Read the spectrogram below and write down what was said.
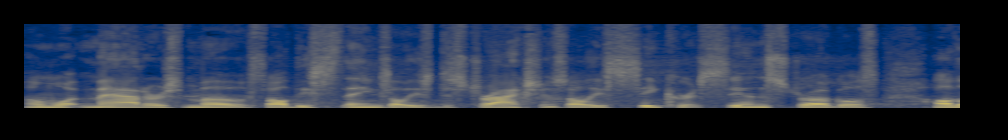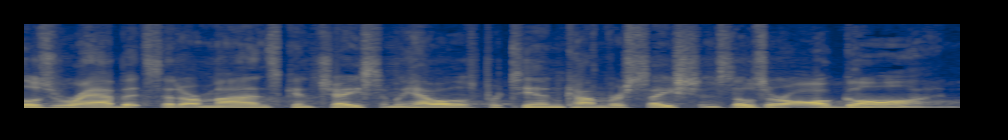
on what matters most. All these things, all these distractions, all these secret sin struggles, all those rabbits that our minds can chase, and we have all those pretend conversations, those are all gone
